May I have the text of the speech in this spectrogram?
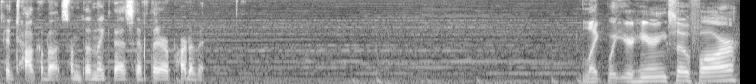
to talk about something like this if they're a part of it. Like what you're hearing so far?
